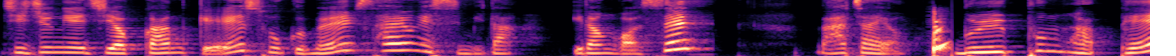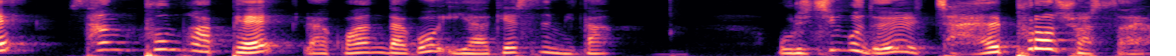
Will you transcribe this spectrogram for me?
지중해 지역과 함께 소금을 사용했습니다. 이런 것을 맞아요. 물품 화폐, 상품 화폐라고 한다고 이야기했습니다. 우리 친구들 잘 풀어주었어요.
